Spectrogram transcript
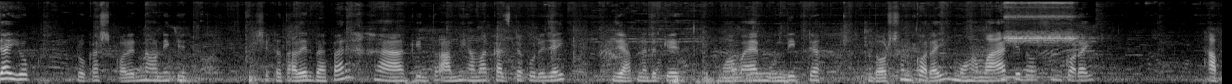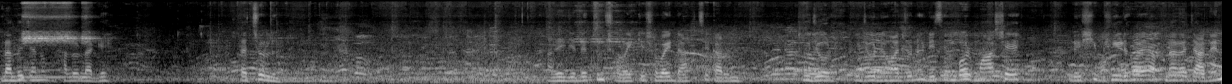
যাই হোক, প্রকাশ করেন না অনেকে, সেটা তাদের ব্যাপার। কিন্তু আমি আমার কাজটা করে যাই, যে আপনাদেরকে মহামায়ার মন্দিরটা দর্শন করাই, মহামায়াকে দর্শন করাই। আপনাদের যেন ভালো লাগে। তা চলুন। আর এই যে দেখুন, সবাইকে সবাই ডাকছে, কারণ পুজোর, পুজো নেওয়ার জন্য ডিসেম্বর মাসে বেশি ভিড় হয়, আপনারা জানেন।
